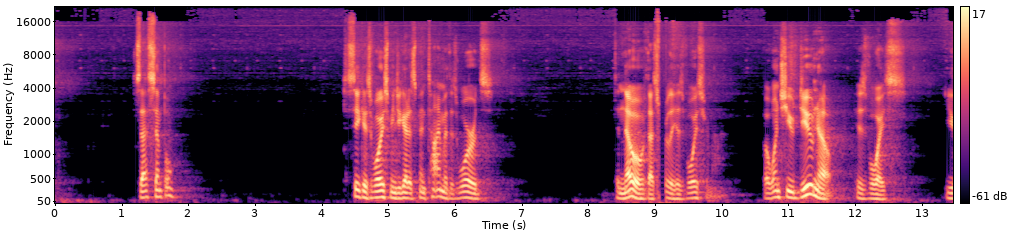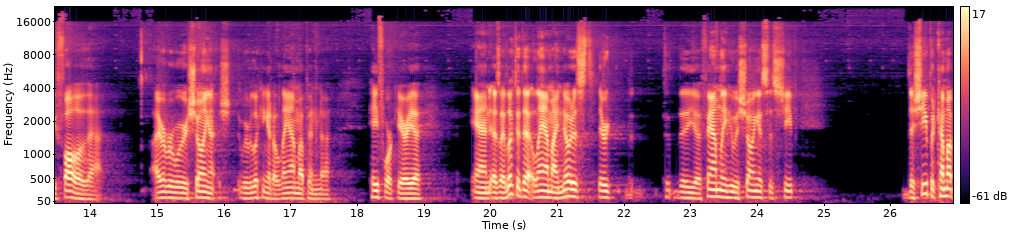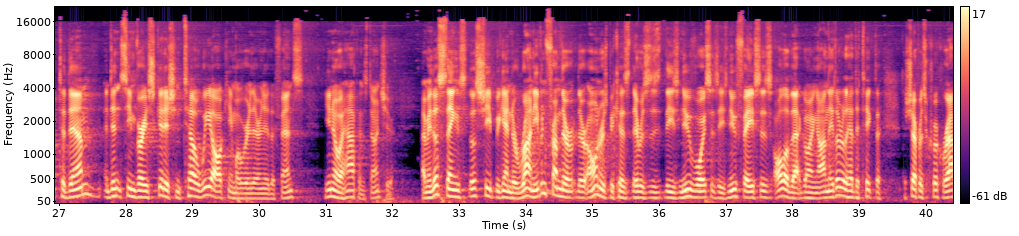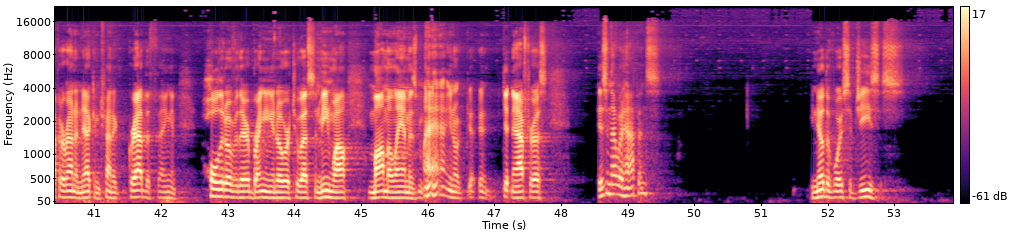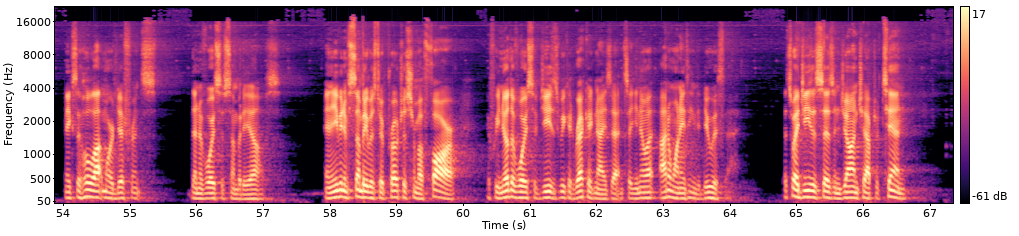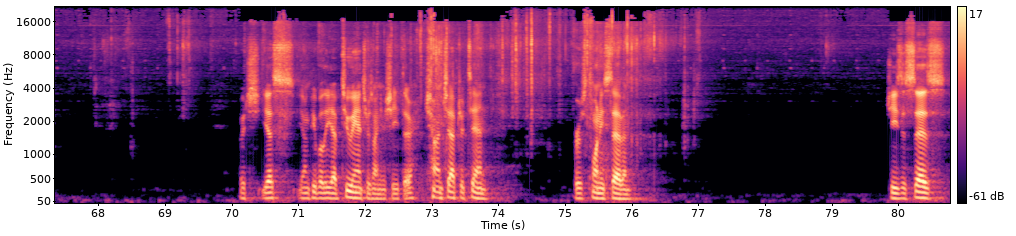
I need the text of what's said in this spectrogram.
Is that simple? To seek his voice means you got to spend time with his words to know if that's really his voice or not. But once you do know his voice, you follow that. I remember we were showing, we were looking at a lamb up in the Hayfork area, and as I looked at that lamb, I noticed there, the uh, family who was showing us his sheep, the sheep would come up to them and didn't seem very skittish until we all came over there near the fence. You know what happens, don't you? I mean, those things, those sheep began to run, even from their, their owners, because there was these new voices, these new faces, all of that going on. They literally had to take the, the shepherd's crook, wrap it around a neck, and try to grab the thing and hold it over there, bringing it over to us. And meanwhile, Mama Lamb is, you know, getting after us. Isn't that what happens? You know the voice of Jesus makes a whole lot more difference than a voice of somebody else. And even if somebody was to approach us from afar, if we know the voice of Jesus, we could recognize that and say, you know what? I don't want anything to do with that. That's why Jesus says in John chapter 10, which, yes, young people, you have two answers on your sheet there. John chapter 10, verse 27. Jesus says,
